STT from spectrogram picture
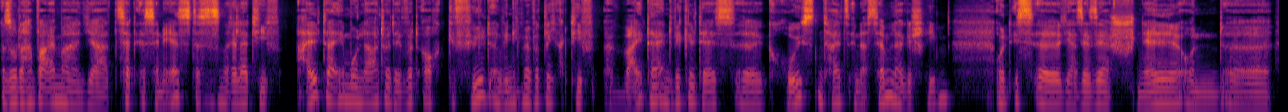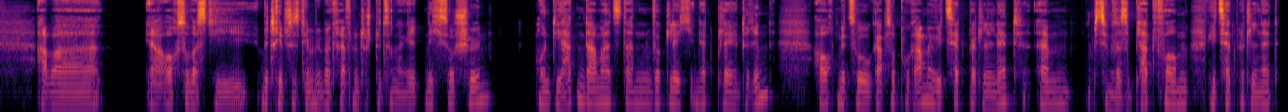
Also da haben wir einmal ja ZSNES, e das ist ein relativ alter Emulator, der wird auch gefühlt irgendwie nicht mehr wirklich aktiv weiterentwickelt. Der ist äh, größtenteils in Assembler geschrieben und ist äh, ja sehr, sehr schnell und äh, aber ja auch so was die betriebssystemübergreifende Unterstützung angeht, nicht so schön. Und die hatten damals dann wirklich Netplay drin, auch mit so, gab es so Programme wie ZBattleNet, ähm, beziehungsweise Plattformen wie ZBattleNet,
